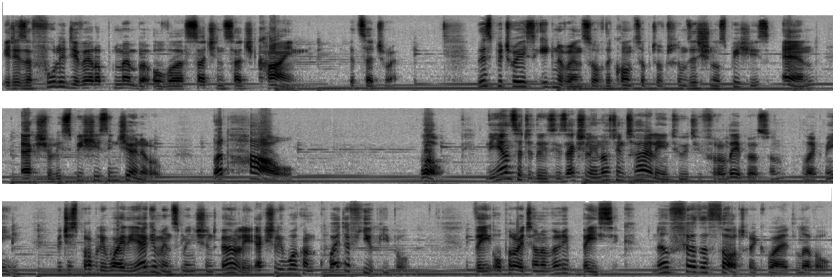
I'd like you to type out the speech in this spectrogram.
It is a fully developed member of a such and such kind, etc. This betrays ignorance of the concept of transitional species and, actually, species in general. But how? Well, the answer to this is actually not entirely intuitive for a layperson, like me, which is probably why the arguments mentioned earlier actually work on quite a few people. They operate on a very basic, no further thought required level.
